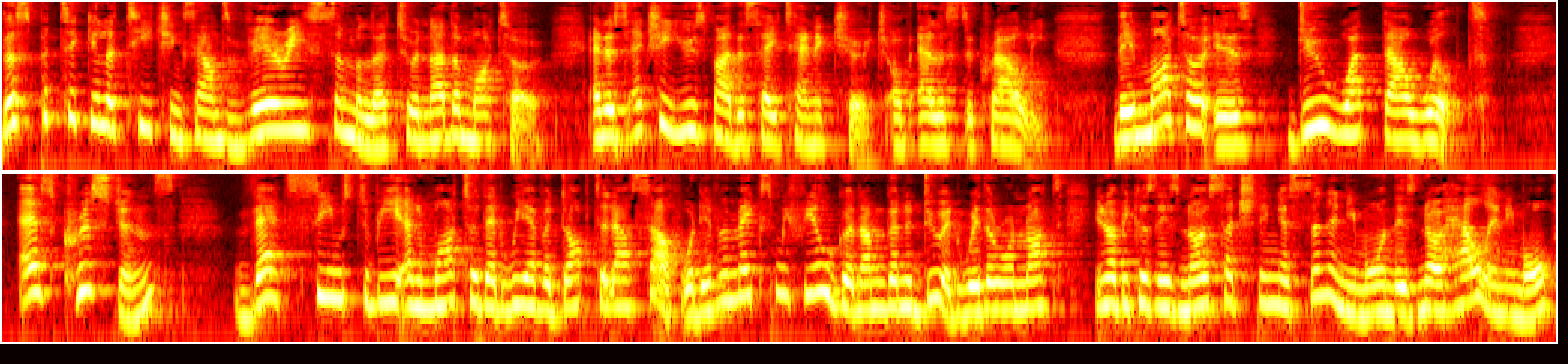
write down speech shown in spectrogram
This particular teaching sounds very similar to another motto, and it's actually used by the Satanic Church of Aleister Crowley. Their motto is, do what thou wilt. As Christians, that seems to be a motto that we have adopted ourselves. Whatever makes me feel good, I'm going to do it, whether or not, you know, because there's no such thing as sin anymore and there's no hell anymore.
